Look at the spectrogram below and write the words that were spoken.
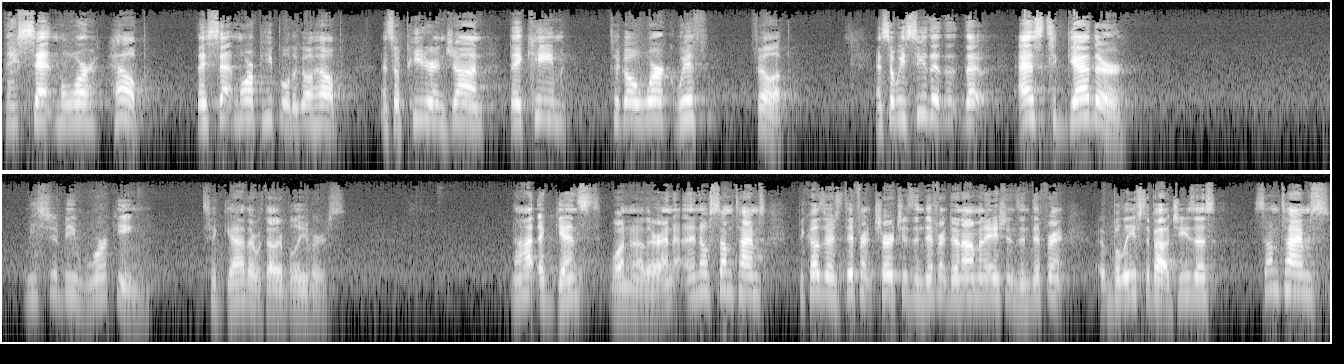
they sent more help. They sent more people to go help And so Peter and John, they came to go work with Philip. And so we see that, that as together, we should be working together with other believers, not against one another. And I know sometimes because there's different churches and different denominations and different uh, beliefs about Jesus, sometimes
